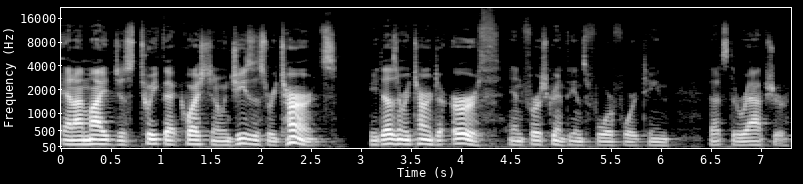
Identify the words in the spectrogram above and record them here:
and I might just tweak that question. When Jesus returns, he doesn't return to earth in 1 Corinthians 4 That's the rapture.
